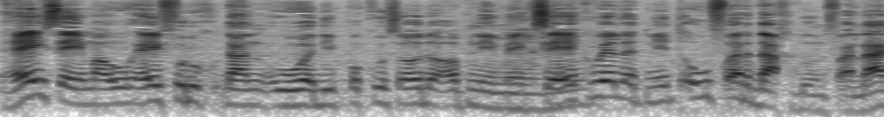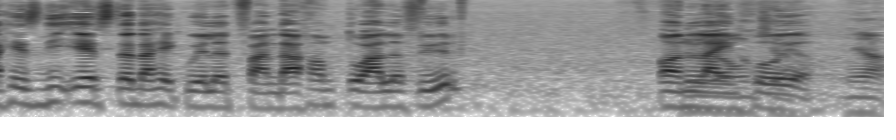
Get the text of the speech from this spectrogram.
hij zei, maar hoe- hij vroeg dan hoe we die pokoe zouden opnemen. Ik zei, ik wil het niet overdag doen. Vandaag is die eerste dag. Ik wil het vandaag om 12 uur online gooien. Ja.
